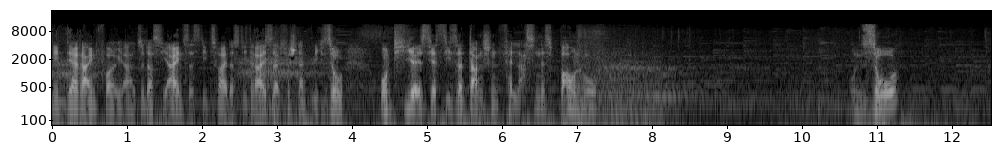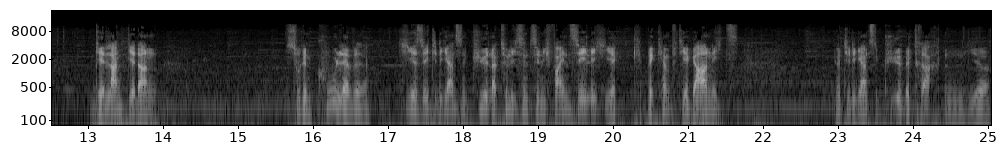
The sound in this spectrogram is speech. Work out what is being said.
In der Reihenfolge. Also das die 1, das die 2, das die 3, selbstverständlich. So, und hier ist jetzt dieser Dungeon. Verlassenes Bauernhof. Und so gelangt ihr dann zu dem Q-Level. Hier seht ihr die ganzen Kühe. Natürlich sind sie nicht feindselig. Ihr bekämpft hier gar nichts. Könnt ihr die ganzen Kühe betrachten. Hier.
